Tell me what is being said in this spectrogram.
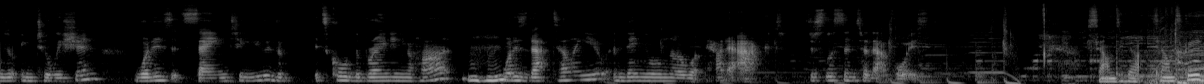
your intuition? What is it saying to you? The it's called The Brain in Your Heart. Mm-hmm. What is that telling you? And then you'll know what how to act. Just listen to that voice. Sounds about sounds good.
